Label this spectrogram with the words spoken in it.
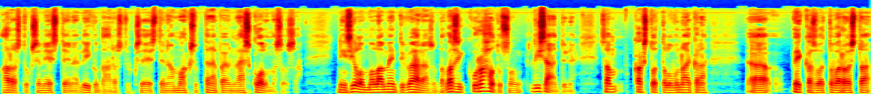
harrastuksen esteenä, liikuntaharrastuksen esteenä on maksut tänä päivänä lähes kolmasosa. Niin silloin me ollaan menty väärään suuntaan, varsinkin kun rahoitus on lisääntynyt. Sam 2000-luvun aikana veikkausvoittovaroista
